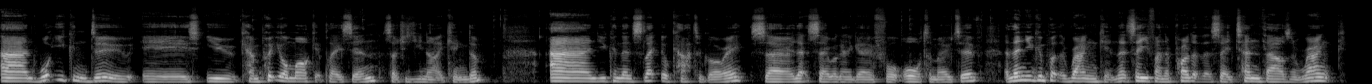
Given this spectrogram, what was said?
And what you can do is you can put your marketplace in, such as United Kingdom, and you can then select your category. So let's say we're going to go for automotive, and then you can put the rank in. Let's say you find a product that's say 10,000 rank.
